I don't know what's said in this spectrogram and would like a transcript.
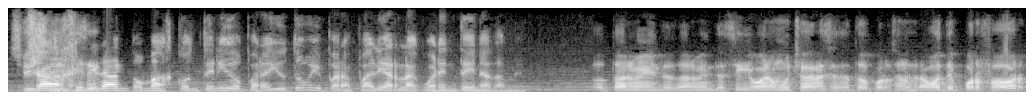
Sí, ya sí. generando más contenido para YouTube y para paliar la cuarentena también. Totalmente, totalmente. Así que bueno, muchas gracias a todos por hacernos el aguante. Por favor,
